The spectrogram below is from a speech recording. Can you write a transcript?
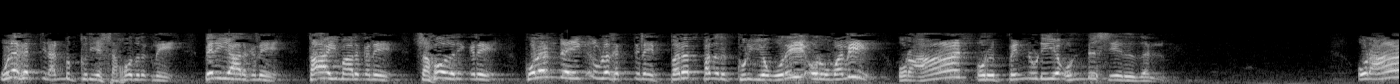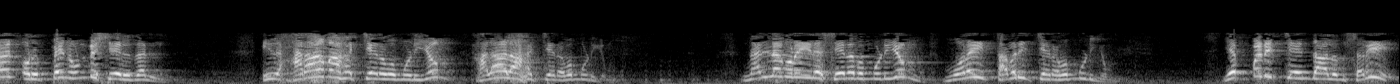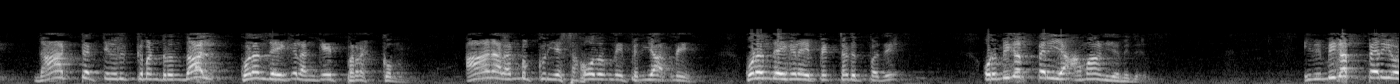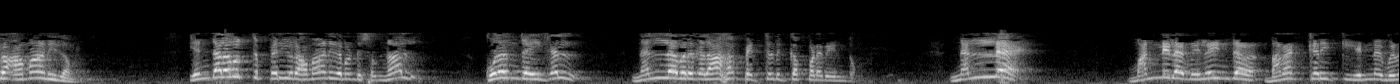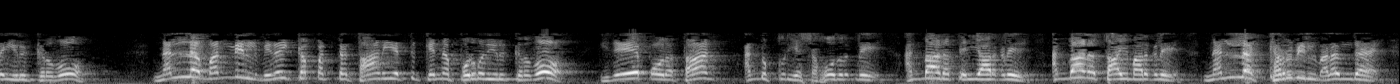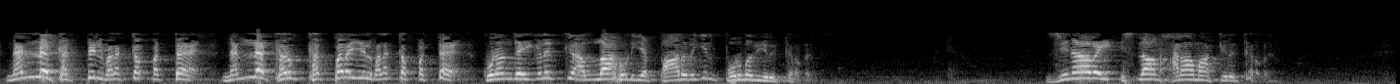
உலகத்தில் அன்புக்குரிய சகோதரர்களே பெரியார்களே தாய்மார்களே சகோதரிகளே குழந்தைகள் உலகத்திலே பிறப்பதற்குரிய ஒரே ஒரு வழி ஒரு ஆண் ஒரு பெண்ணுடைய ஒன்று சேருதல். ஒரு ஆண் ஒரு பெண் ஒன்று சேருதல். இது ஹராமாக சேரவும் முடியும் ஹலாலாக சேரவும் முடியும். நல்ல முறையில சேரவும் முடியும் முறை தவறி சேரவும் முடியும். எப்படி சேர்ந்தாலும் சரி நாட்டத்தில் இருக்கும் என்றிருந்தால் குழந்தைகள் அங்கே பிறக்கும். ஆனால் அன்புக்குரிய சகோதரர்களே பெரியார்களே குழந்தைகளை பெற்றெடுப்பது ஒரு மிகப்பெரிய அமானியம் இது. இது மிகப்பெரிய ஒரு அமானிதம். எந்த அளவுக்கு பெரிய ஒரு அமானிதம் என்று சொன்னால் குழந்தைகள் நல்லவர்களாக பெற்றெடுக்கப்பட வேண்டும். நல்ல மண்ணில விளைந்த மரக்கறிக்கு என்ன விலை இருக்கிறதோ நல்ல மண்ணில் விதைக்கப்பட்ட தானியத்துக்கு என்ன பொறுமதி இருக்கிறதோ இதே போலத்தான் அன்புக்குரிய சகோதரர்களே அன்பான பெரியார்களே அன்பான தாய்மார்களே நல்ல கருவில் வளர்ந்த நல்ல கற்பில் வளர்க்கப்பட்ட நல்ல கரு கற்பனையில் வளர்க்கப்பட்ட குழந்தைகளுக்கு அல்லாஹுடைய பார்வையில் பொறுமதி இருக்கிறது. ஜினாவை இஸ்லாம் ஹராமாக்கி இருக்கிறது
